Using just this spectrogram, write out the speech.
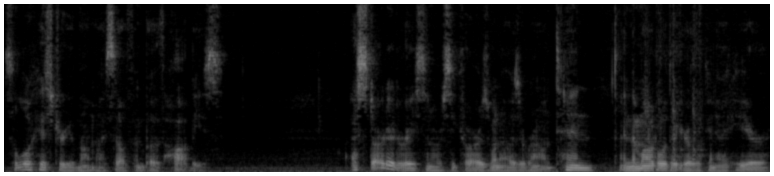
So a little history about myself and both hobbies. I started racing RC cars when I was around 10, and the model that you're looking at here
